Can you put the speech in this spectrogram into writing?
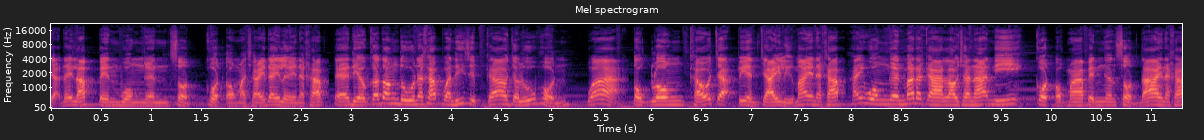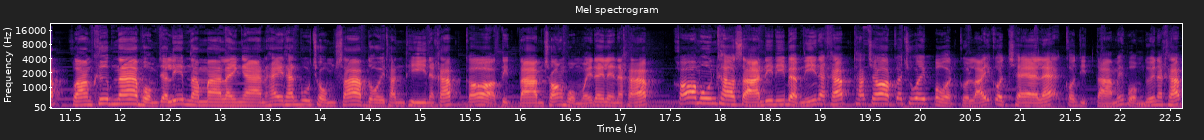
จะได้รับเป็นวงเงินสดกดออกมาใช้ได้เลยนะครับ แต่เดี๋ยวก็ต้องดูนะครับวันที่ 19 จะรู้ผลว่าตกลงเขาจะเปลี่ยนใจหรือไม่นะครับ ให้วงเงินมาตรการเราชนะนี้กดออกมาเป็นเงินสดได้นะครับ ความคืบหน้าผมจะรีบนำมารายงานให้ท่านผู้ชมทราบโดยทันทีนะครับ ก็ติดตามช่องผมไว้ได้เลยนะครับ ข้อมูลข่าวสารดีๆแบบนี้นะครับ ถ้าชอบก็ช่วยโปรดกดไลค์กดแชร์และกดติดตามให้ผมด้วยนะครับ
